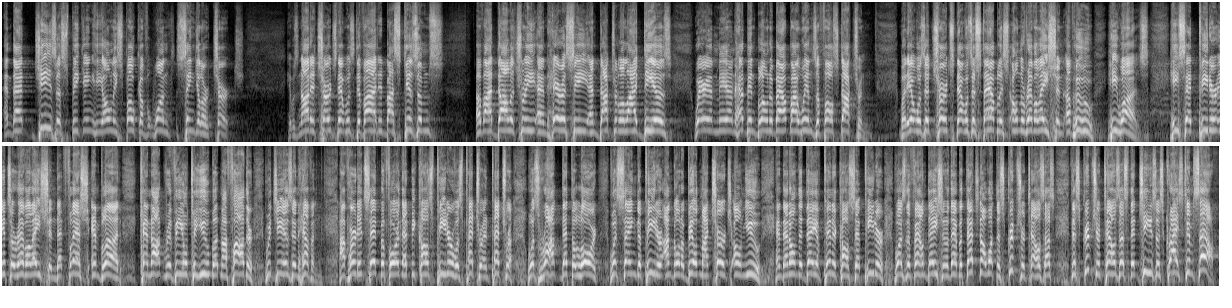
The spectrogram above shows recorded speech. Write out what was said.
And that Jesus speaking, he only spoke of one singular church. It was not a church that was divided by schisms of idolatry and heresy and doctrinal ideas wherein men had been blown about by winds of false doctrine. But it was a church that was established on the revelation of who he was. He said, Peter, it's a revelation that flesh and blood cannot reveal to you but my Father which is in heaven. I've heard it said before that because Peter was Petra and Petra was rock, that the Lord was saying to Peter, I'm going to build my church on you. And that on the day of Pentecost, that Peter was the foundation of that. But that's not what the scripture tells us. The scripture tells us that Jesus Christ Himself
